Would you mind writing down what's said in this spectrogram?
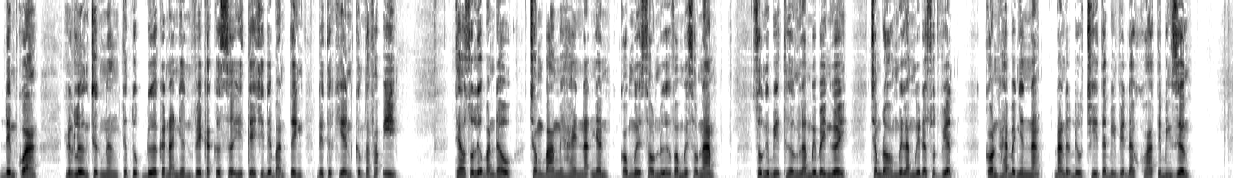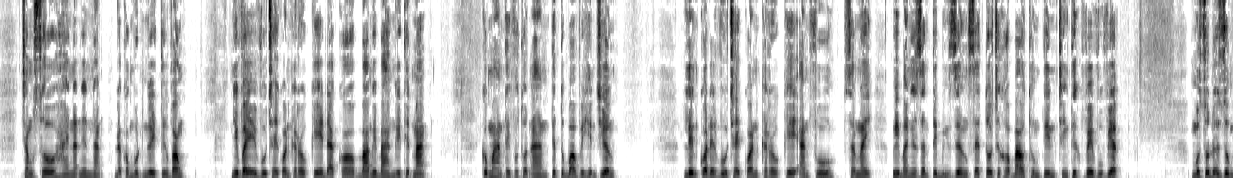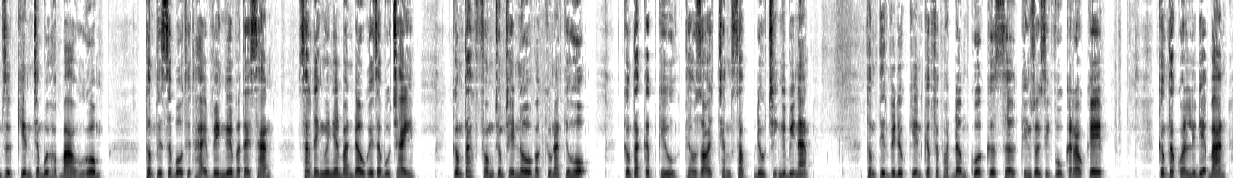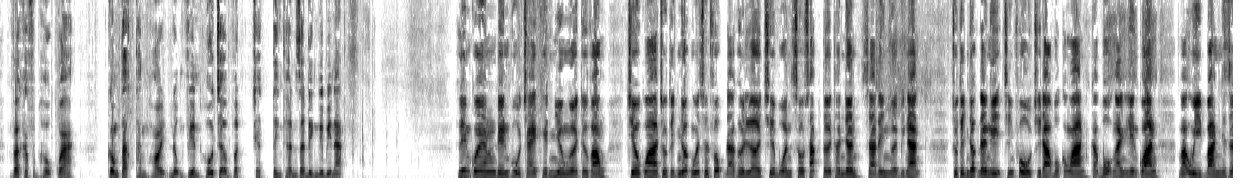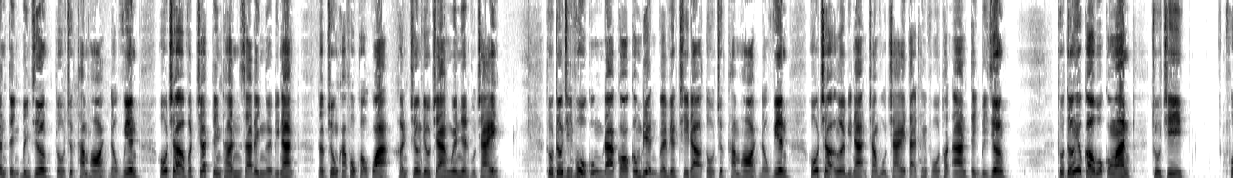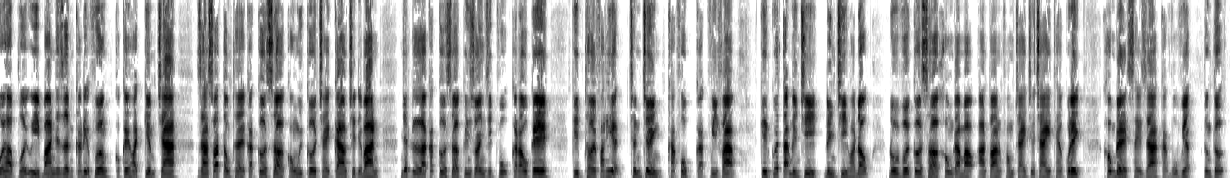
Đêm qua, lực lượng chức năng tiếp tục đưa các nạn nhân về các cơ sở y tế trên địa bàn tỉnh để thực hiện công tác pháp y. Theo số liệu ban đầu, trong 32 nạn nhân có 16 nữ và 16 nam. Số người bị thương là 17 người, trong đó 15 người đã xuất viện, còn hai bệnh nhân nặng đang được điều trị tại Bệnh viện Đa khoa tỉnh Bình Dương. Trong số hai nạn nhân nặng đã có một người tử vong. Như vậy, vụ cháy quán karaoke đã có 33 người thiệt mạng. Công an thành phố Thuận An tiếp tục bảo vệ hiện trường. Liên quan đến vụ cháy quán karaoke An Phú, sáng nay, Ủy ban nhân dân tỉnh Bình Dương sẽ tổ chức họp báo thông tin chính thức về vụ việc. Một số nội dung dự kiến trong buổi họp báo gồm thông tin sơ bộ thiệt hại về người và tài sản, xác định nguyên nhân ban đầu gây ra vụ cháy, công tác phòng chống cháy nổ và cứu nạn cứu hộ, công tác cấp cứu, theo dõi, chăm sóc, điều trị người bị nạn, thông tin về điều kiện cấp phép hoạt động của cơ sở kinh doanh dịch vụ karaoke, công tác quản lý địa bàn và khắc phục hậu quả, công tác thăm hỏi, động viên, hỗ trợ vật chất tinh thần gia đình người bị nạn. Liên quan đến vụ cháy khiến nhiều người tử vong, chiều qua Chủ tịch nước Nguyễn Xuân Phúc đã gửi lời chia buồn sâu sắc tới thân nhân, gia đình người bị nạn. Chủ tịch nước đề nghị Chính phủ chỉ đạo Bộ Công an, các bộ ngành liên quan và Ủy ban Nhân dân tỉnh Bình Dương tổ chức thăm hỏi, động viên, hỗ trợ vật chất tinh thần gia đình người bị nạn, tập trung khắc phục hậu quả, khẩn trương điều tra nguyên nhân vụ cháy. Thủ tướng Chính phủ cũng đã có công điện về việc chỉ đạo tổ chức thăm hỏi, động viên, hỗ trợ người bị nạn trong vụ cháy tại thành phố Thuận An, tỉnh Bình Dương. Thủ tướng yêu cầu Bộ Công an chủ trì phối hợp với Ủy ban Nhân dân các địa phương có kế hoạch kiểm tra, ra soát tổng thể các cơ sở có nguy cơ cháy cao trên địa bàn, nhất là các cơ sở kinh doanh dịch vụ karaoke, kịp thời phát hiện, chấn chỉnh, khắc phục các vi phạm, kiên quyết tạm đình chỉ, đình chỉ hoạt động đối với cơ sở không đảm bảo an toàn phòng cháy chữa cháy theo quy định, không để xảy ra các vụ việc tương tự.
